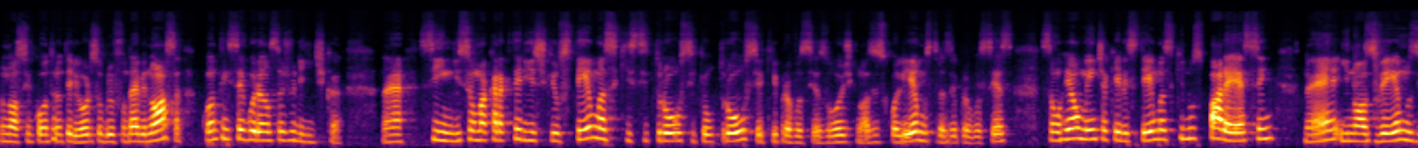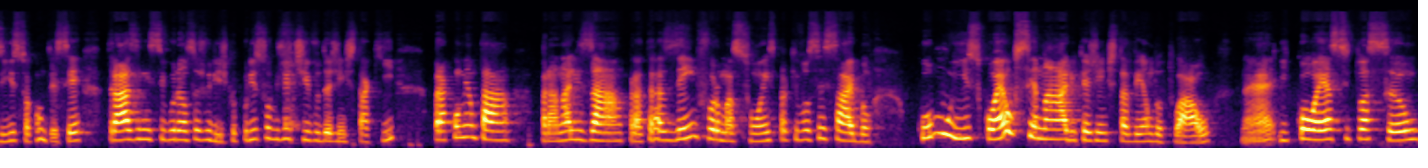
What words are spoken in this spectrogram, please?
no nosso encontro anterior sobre o Fundeb. Nossa, quanta insegurança jurídica. Né? Sim, isso é uma característica. E os temas que se trouxe, que eu trouxe aqui para vocês hoje, que nós escolhemos trazer para vocês, são realmente aqueles temas que nos parecem, né, e nós vemos isso acontecer, trazem insegurança jurídica. Por isso, o objetivo da gente estar tá aqui para comentar, para analisar, para trazer informações para que vocês saibam como isso, qual é o cenário que a gente está vendo atual, né, e qual é a situação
